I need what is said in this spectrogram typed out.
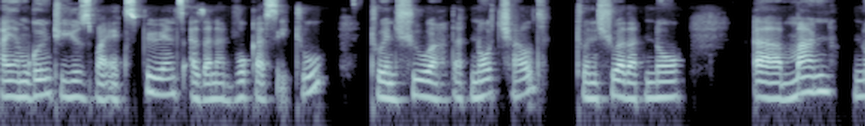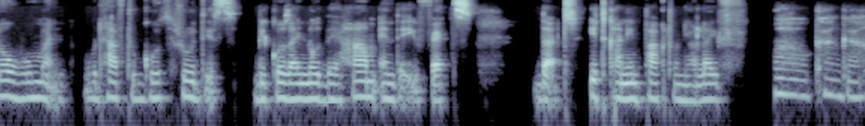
I am going to use my experience as an advocacy tool to ensure that no child, to ensure that no uh, man, no woman would have to go through this because I know the harm and the effects that it can impact on your life. Wow, Kanga.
